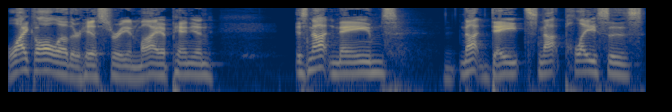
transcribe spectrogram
like all other history, in my opinion, is not names, not dates, not places,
